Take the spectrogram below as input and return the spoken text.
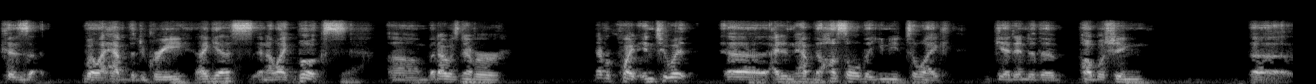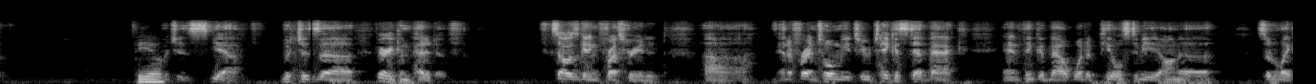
because well, I have the degree, I guess, and I like books, yeah. um, but I was never, never quite into it. Uh, I didn't have the hustle that you need to like get into the publishing, uh, field, which is yeah, which is uh, very competitive. So I was getting frustrated, uh, and a friend told me to take a step back and think about what appeals to me on a sort of like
